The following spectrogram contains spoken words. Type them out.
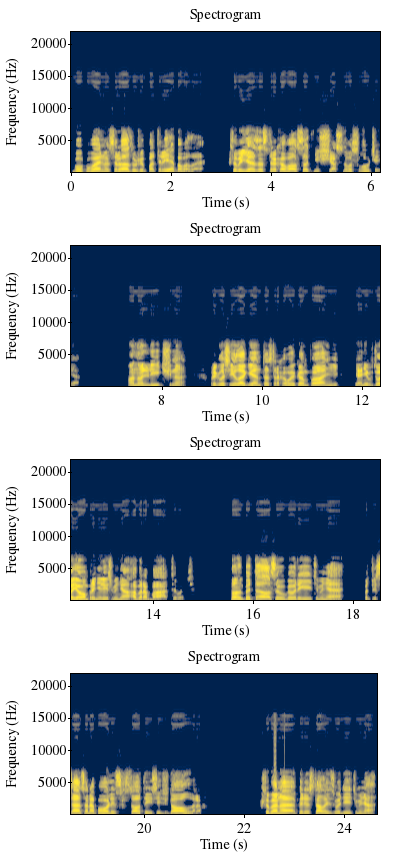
буквально сразу же потребовала, чтобы я застраховался от несчастного случая. Она лично пригласила агента страховой компании, и они вдвоем принялись меня обрабатывать. Он пытался уговорить меня подписаться на полис в сто тысяч долларов, чтобы она перестала изводить меня.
